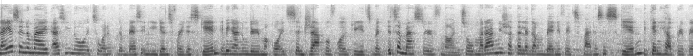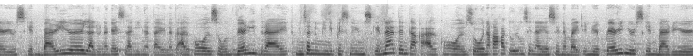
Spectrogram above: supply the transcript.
Niacinamide, as you know, it's one of the best ingredients for the skin. Ibi nga nung derma ko, it's a jack of all trades, but it's a master of none. So, marami siya talagang benefits para sa skin. It can help repair your skin barrier, lalo na guys, lagi nga tayo nag-alcohol. So, very dry. Minsan numinipis na yung skin natin, kaka-alcohol. So, nakakatulong si niacinamide in repairing your skin barrier,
